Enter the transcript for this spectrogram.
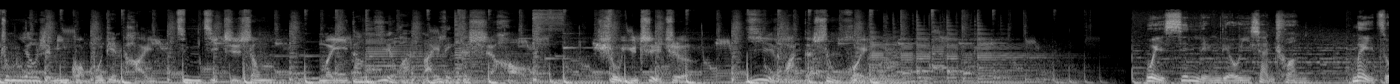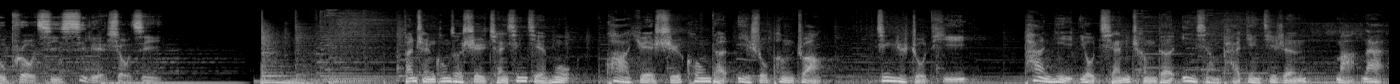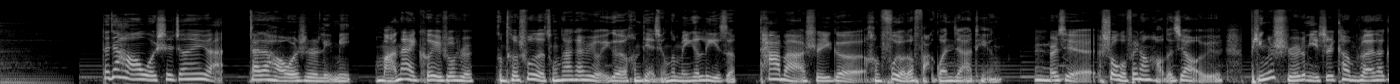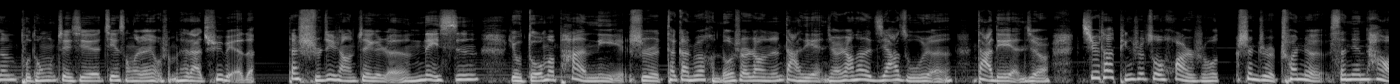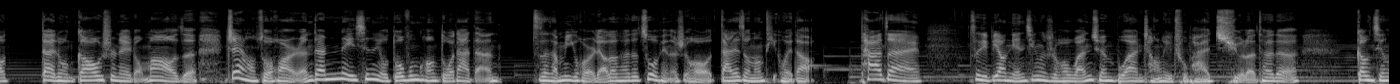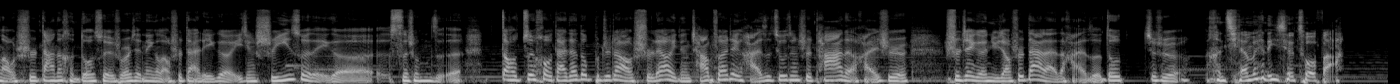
中央人民广播电台经济之声，每当夜晚来临的时候，属于智者夜晚的盛会。为心灵留一扇窗，魅族 Pro 七系列手机。凡尘工作室全新节目《跨越时空的艺术碰撞》，今日主题：叛逆又虔诚的印象派奠基人马奈。大家好，我是张远远。大家好，我是李密。马奈可以说是很特殊的，从他开始有一个很典型这么一个例子。他吧是一个很富有的法官家庭，而且受过非常好的教育。平时你是看不出来他跟普通这些阶层的人有什么太大区别的。但实际上，这个人内心有多么叛逆，是他干出来很多事儿让人大跌眼镜，让他的家族人大跌眼镜。其实他平时作画的时候，甚至穿着三件套。戴这种高式那种帽子，这样作画的人，但是内心有多疯狂、多大胆，在咱们一会儿聊到他的作品的时候，大家就能体会到。他在自己比较年轻的时候，完全不按常理出牌，娶了他的钢琴老师，大他很多岁数，而且那个老师带了一个已经十一岁的一个私生子。到最后，大家都不知道史料已经查不出来这个孩子究竟是他的，还是是这个女教师带来的孩子，都就是很前卫的一些做法。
